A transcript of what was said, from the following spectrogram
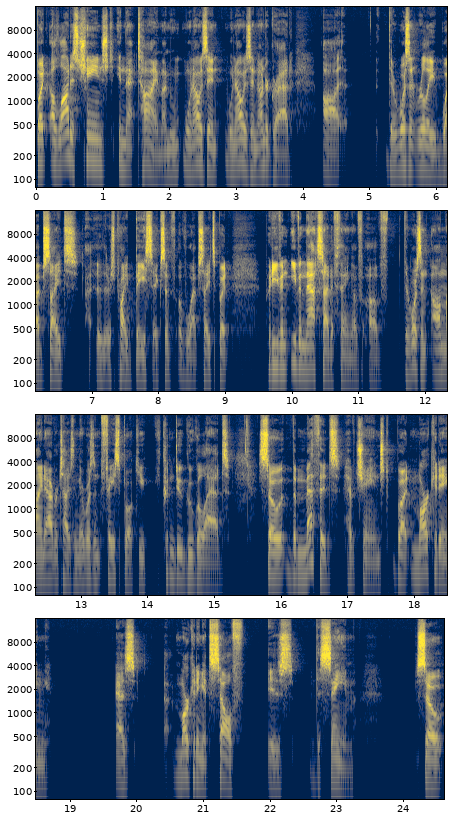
But a lot has changed in that time. I mean, when I was in when I was in undergrad, uh, there wasn't really websites. There's probably basics of, of websites, but but even even that side of thing of of there wasn't online advertising, there wasn't Facebook, you, you couldn't do Google ads. So the methods have changed, but marketing as marketing itself is the same. So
